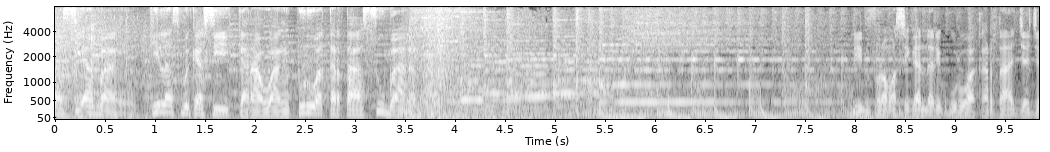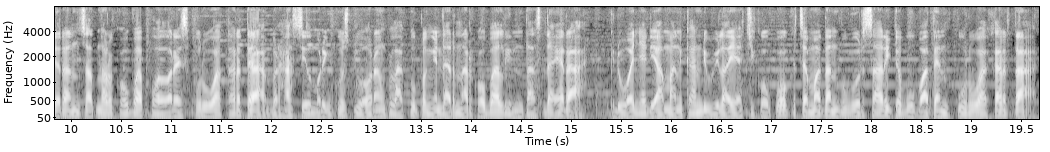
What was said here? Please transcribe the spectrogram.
Kilas Siabang, Kilas Bekasi, Karawang, Purwakarta, Subang. Diinformasikan dari Purwakarta, jajaran Sat Narkoba Polres Purwakarta berhasil meringkus dua orang pelaku pengedar narkoba lintas daerah. Keduanya diamankan di wilayah Cikopo, Kecamatan Bubursari, Kabupaten Purwakarta.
